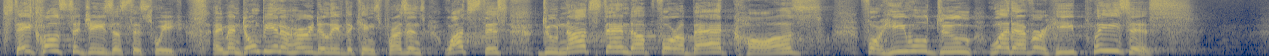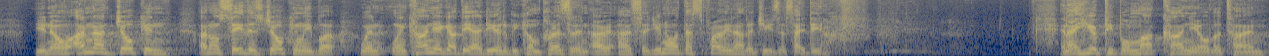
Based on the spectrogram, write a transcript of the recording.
Stay close to Jesus this week. Amen. Don't be in a hurry to leave the king's presence. Watch this. Do not stand up for a bad cause, for he will do whatever he pleases. You know, I'm not joking. I don't say this jokingly, but when, when Kanye got the idea to become president, I, I said, you know what? That's probably not a Jesus idea. And I hear people mock Kanye all the time.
